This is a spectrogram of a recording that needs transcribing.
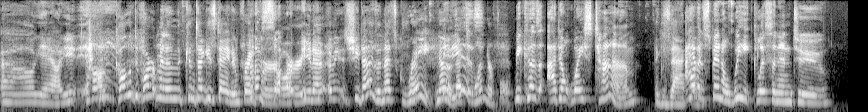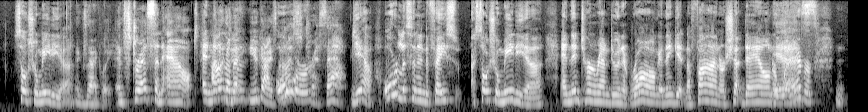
Oh yeah, you, Call, call the department in the Kentucky State in Frankfort. Or, you know, I mean, she does, and that's great. No, It that's is, wonderful. because I don't waste time. Exactly. I haven't spent a week listening to social media. Exactly. And stressing out. And I not don't know about you guys, but or- I stress out. Yeah, or listening to face uh, social media and then turn around doing it wrong and then getting a fine or shut down or Yes. whatever. N-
